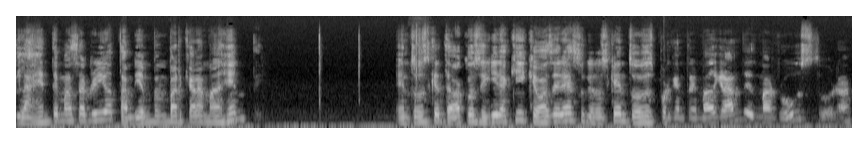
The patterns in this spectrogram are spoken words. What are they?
la gente más arriba también va a embarcar a más gente. Entonces, que te va a conseguir aquí, que va a hacer eso, que no sé qué. Entonces, porque entre más grande es más robusto, ¿verdad?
